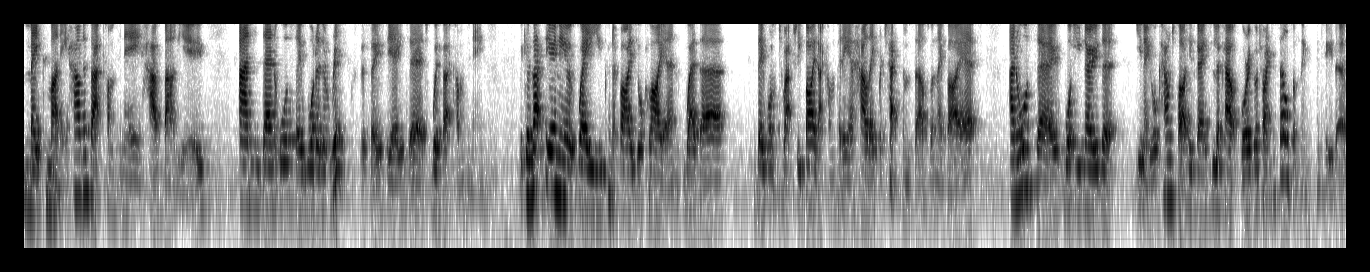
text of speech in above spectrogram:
make money, how does that company have value, and then also what are the risks associated with that company. Because that's the only way you can advise your client whether they want to actually buy that company and how they protect themselves when they buy it. And also what you know that you know your counterpart is going to look out for if you're trying to sell something to them.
